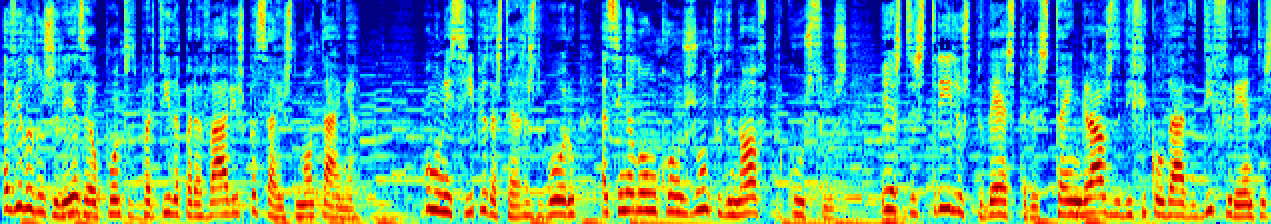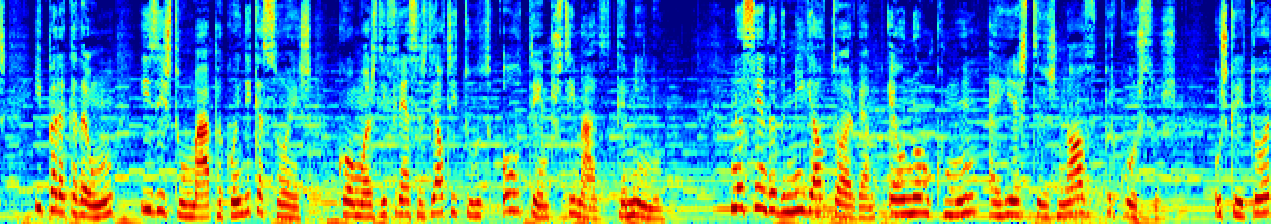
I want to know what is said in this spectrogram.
a Vila do Jerez é o ponto de partida para vários passeios de montanha. O município das Terras de Boro assinalou um conjunto de nove percursos. Estes trilhos pedestres têm graus de dificuldade diferentes e para cada um existe um mapa com indicações, como as diferenças de altitude ou o tempo estimado de caminho. Na senda de Miguel Torga é o nome comum a estes nove percursos. O escritor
